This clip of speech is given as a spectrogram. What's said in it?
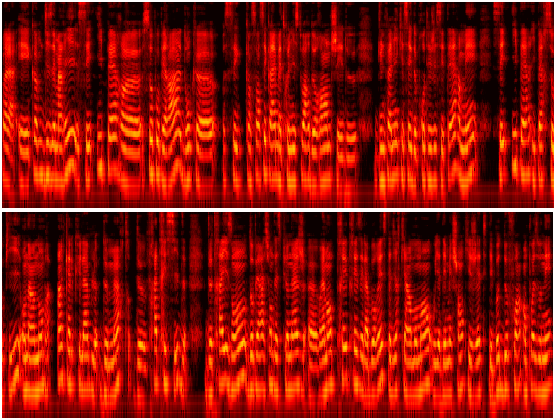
Voilà, et comme disait Marie, c'est hyper euh, soap opéra, donc euh, c'est censé quand même être une histoire de ranch et de d'une famille qui essaye de protéger ses terres, mais c'est hyper hyper soapy. On a un nombre incalculable de meurtres, de fratricides, de trahisons, d'opérations d'espionnage euh, vraiment très très élaborées, c'est-à-dire qu'il y a un moment où il y a des méchants qui jettent des bottes de foin empoisonnées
